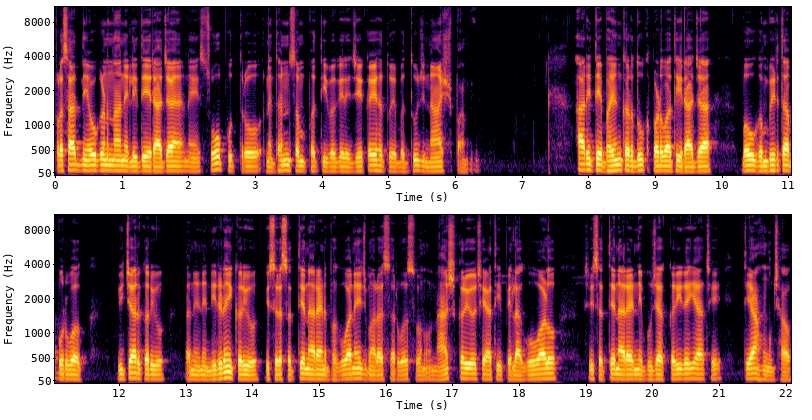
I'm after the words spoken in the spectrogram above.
પ્રસાદની અવગણનાને લીધે રાજાને સો પુત્રો અને ધન સંપત્તિ વગેરે જે કંઈ હતું એ બધું જ નાશ પામ્યું. આ રીતે ભયંકર દુઃખ પડવાથી રાજા બહુ ગંભીરતાપૂર્વક વિચાર કર્યો અને એને નિર્ણય કર્યો કે શ્રી સત્યનારાયણ ભગવાને જ મારા સર્વસ્વનો નાશ કર્યો છે. આથી પહેલાં ગોવાળો શ્રી સત્યનારાયણની પૂજા કરી રહ્યા છે. ત્યાં હું જાઉં.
